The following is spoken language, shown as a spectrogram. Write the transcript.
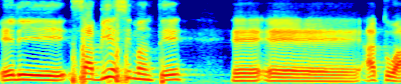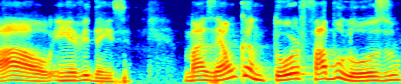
ele sabia se manter é, é, atual, em evidência. Mas é um cantor fabuloso,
